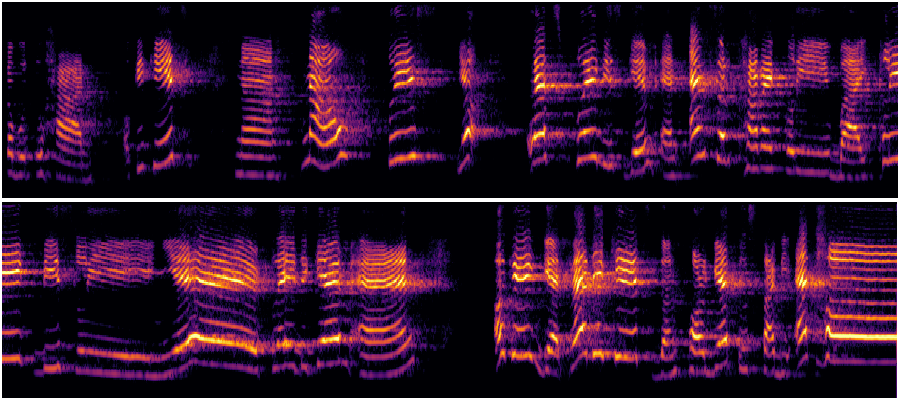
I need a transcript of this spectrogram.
kebutuhan. Oke, kids? Nah, now please, ya, Let's play this game and answer correctly by click this link. Yay! Play the game and okay, get ready kids. Don't forget to study at home.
